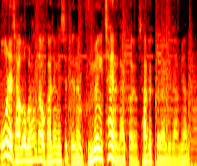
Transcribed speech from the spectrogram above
오래 작업을 한다고 가정했을 때는 분명히 차이는 날 거예요. 400g이라면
